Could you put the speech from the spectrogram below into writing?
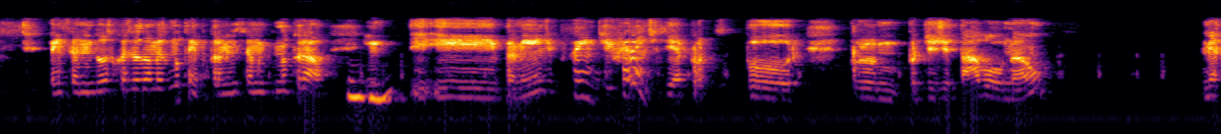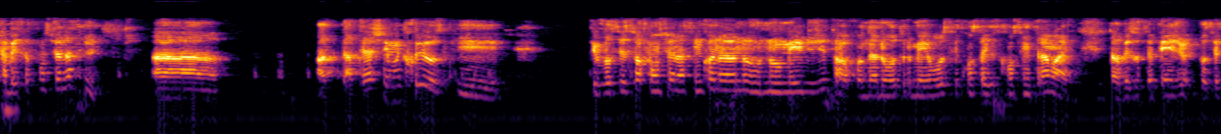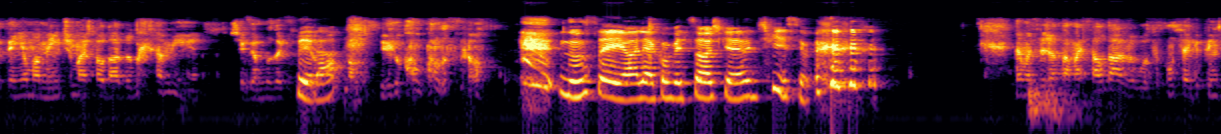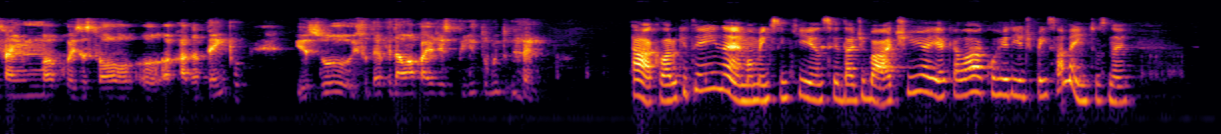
Pensando em duas coisas ao mesmo tempo. Pra mim isso é muito natural. Uhum. E, e, e pra mim é dif- diferente se é por, por, por, por digital ou não. Minha cabeça funciona assim. Ah, até achei muito curioso que você só funciona assim quando é no, no meio digital. Quando é no outro meio você consegue se concentrar mais. Talvez você tenha, você tenha uma mente mais saudável do que a minha. Chegamos aqui Será? a uma possível conclusão. Não sei, olha, a competição acho que é difícil. Não, mas você já tá mais saudável. Você consegue pensar em uma coisa só a cada tempo. Isso, isso deve dar uma paz de espírito muito grande. Ah, claro que tem, né, momentos em que a ansiedade bate e aí é aquela correria de pensamentos, né?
